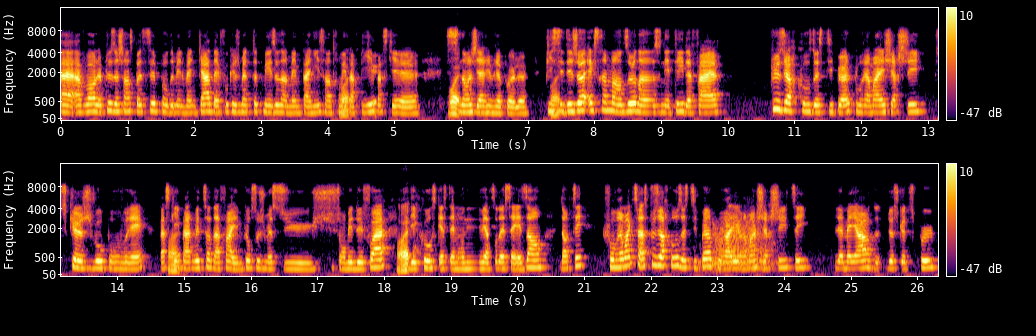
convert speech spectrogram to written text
euh, avoir le plus de chances possible pour 2024, il ben, faut que je mette toutes mes œufs dans le même panier sans trop Ouais. m'éparpiller parce que euh, Ouais. sinon, j'y arriverai pas. Là. Puis Ouais. c'est déjà extrêmement dur dans une été de faire plusieurs courses de steeple pour vraiment aller chercher ce que je vaux pour vrai. Parce Ouais. qu'il peut arriver de ça d'affaires. Il y a une course où je me suis, je suis tombée deux fois. Il y a Ouais. des courses que c'était mon ouverture de saison. Donc, tu sais, il faut vraiment que tu fasses plusieurs courses de steeple pour aller vraiment chercher, tu sais, le meilleur de, de ce que tu peux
